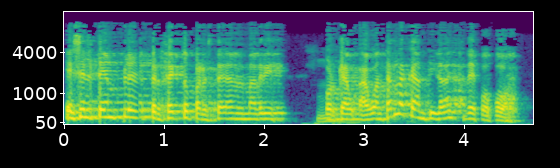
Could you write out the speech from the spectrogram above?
es el temple perfecto para estar en el Madrid. Porque aguantar la cantidad de popó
